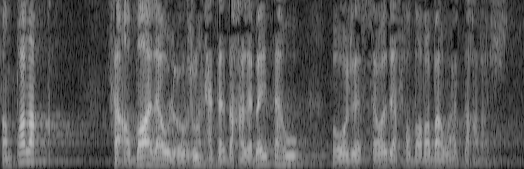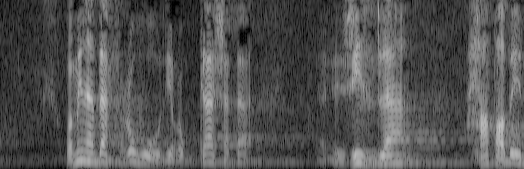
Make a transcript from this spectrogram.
فانطلق فأضاء له العرجون حتى دخل بيته ووجد السواد فضربه حتى خرج. ومنها دفعه لعكاشة جزل حطب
